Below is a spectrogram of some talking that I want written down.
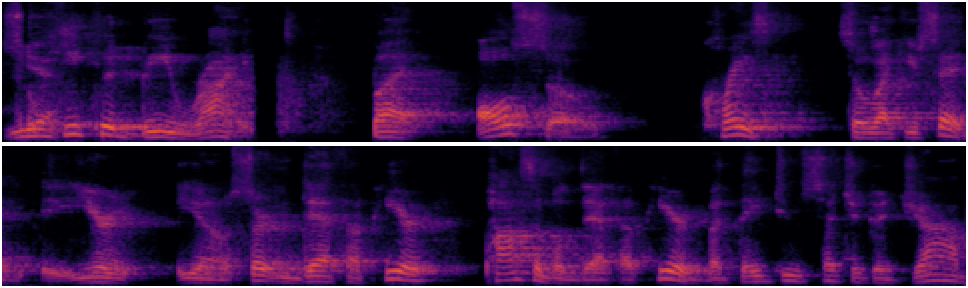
So Yes. he could be right, but also crazy. So, like you said, you're you know certain death up here, possible death up here, but they do such a good job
